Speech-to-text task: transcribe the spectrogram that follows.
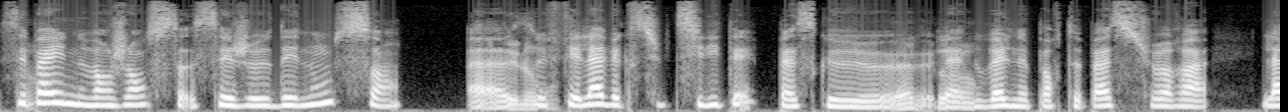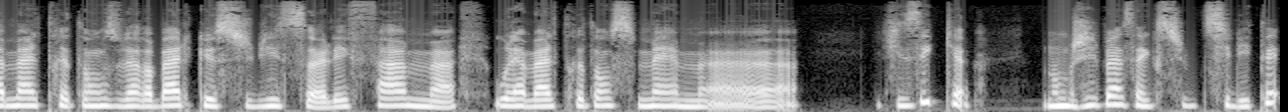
c'est pas une vengeance, c'est je dénonce euh, ce fait-là avec subtilité, parce que euh, la nouvelle ne porte pas sur la maltraitance verbale que subissent les femmes ou la maltraitance même euh, physique. Donc j'y passe avec subtilité.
